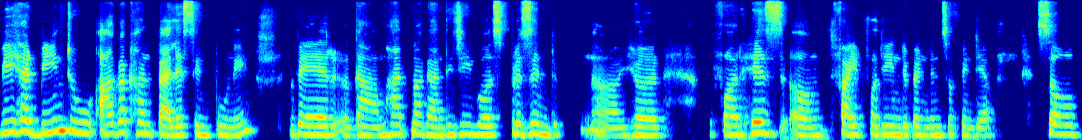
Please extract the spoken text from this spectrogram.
we had been to Aga Khan Palace in Pune, where Mahatma Gandhiji was prisoned uh, here for his um, fight for the independence of India. So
